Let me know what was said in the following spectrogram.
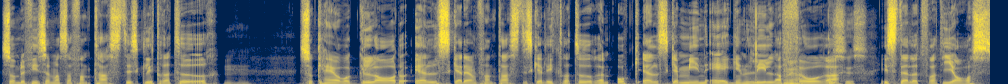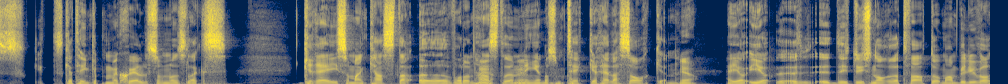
Så om det finns en massa fantastisk litteratur så kan jag vara glad och älska den fantastiska litteraturen och älska min egen lilla fåra precis. istället för att jag ska tänka på mig själv som någon slags grej som man kastar över den här Ja, strömningen och som täcker hela saken. Ja. Jag, jag, det det är snarare tvärtom. Man vill ju vara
